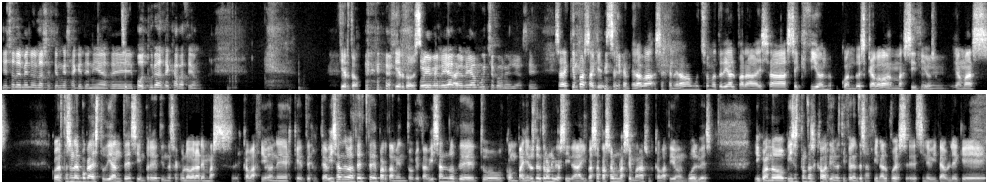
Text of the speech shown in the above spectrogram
y hecho de menos la sección esa que tenías de posturas de excavación. Cierto, cierto. Porque me reía, mucho con ella, sí. ¿Sabes qué pasa? Que se generaba, se generaba mucho material para esa sección cuando excavaban más sitios, había más cuando estás en la época de estudiante, siempre tiendes a colaborar en más excavaciones, que te, avisan de los de este departamento, que te avisan los de tus compañeros de otra universidad y vas a pasar una semana a su excavación, vuelves. Y cuando pisas tantas excavaciones diferentes, al final pues es inevitable que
